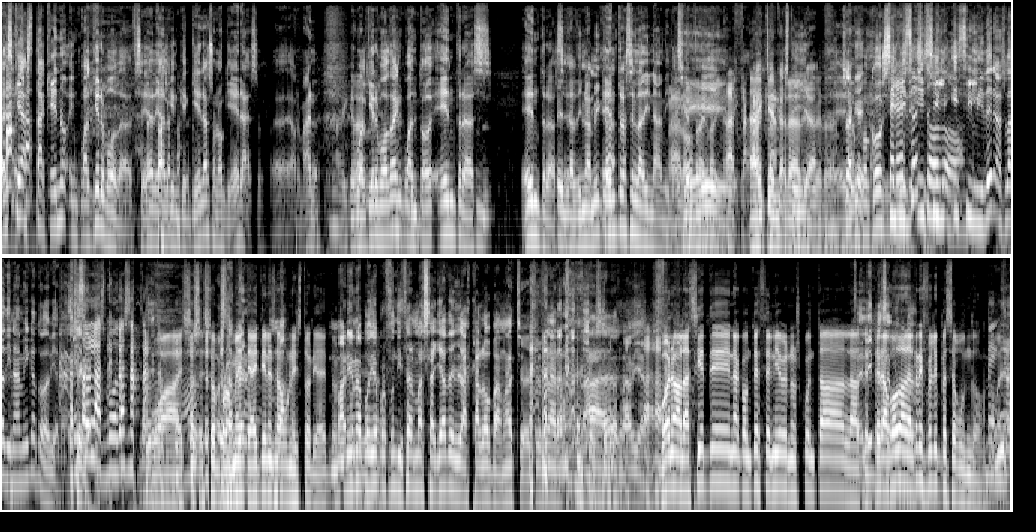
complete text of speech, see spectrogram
Es que hasta que no, en cualquier boda, sea de alguien que quieras o no quieras, eh, hermano. En cualquier boda, en cuanto entras, entras En la eh, dinámica. Entras en la dinámica. Sí, sí, entra en la dinámica. Hay que entrar, es verdad. O sea y que- un poco, si li- y, si, y si lideras la dinámica, todavía más. Eso las bodas y todo. Buah, eso, eso O sea, promete. Ahí Ma- tienes alguna historia. eh, Mario no ha podido profundizar más allá de la escalopa, macho. Eso es una, eso es una rabia. Bueno, a las 7 en Acontece Nieves nos cuenta la Felipe tercera boda II. del rey Felipe II. Venga,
